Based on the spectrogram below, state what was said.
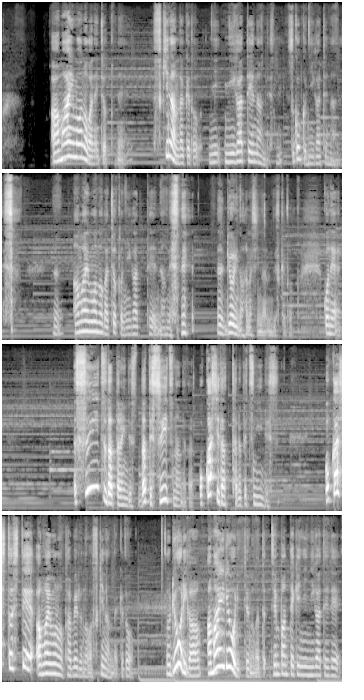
う甘いものがねちょっとね好きなんだけど苦手なんですね。すごく苦手なんです、うん、甘いものがちょっと苦手なんですね、料理の話になるんですけど。こうねスイーツだったらいいんです。だってスイーツなんだから。お菓子だったら別にいいです。お菓子として甘いものを食べるのは好きなんだけど料理が甘い料理っていうのが全般的に苦手で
